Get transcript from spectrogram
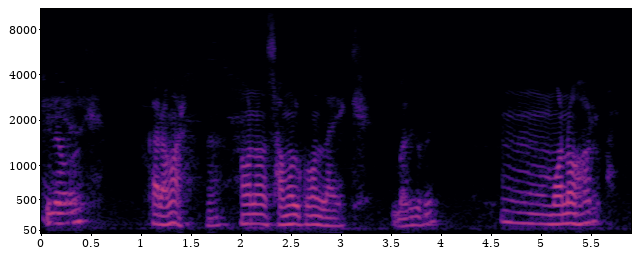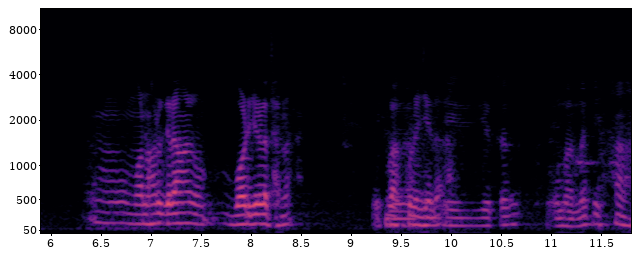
কি নাম? কার আমার? হ্যাঁ। আমার নাম শ্যামল কুমার লাইক বাড়ি কোথায়? মনোহর মনোহর গ্রাম বড়জোড়া থানা বাঁকুড়া জেলা। ওনার নাকি? হ্যাঁ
